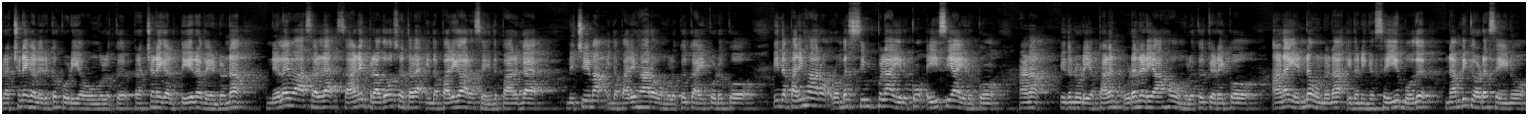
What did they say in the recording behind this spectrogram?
பிரச்சனைகள் இருக்கக்கூடிய உங்களுக்கு பிரச்சனைகள் தீர வேண்டும்னா நிலைவாசலில் சனி பிரதோஷத்தில் இந்த பரிகாரம் செய்து பாருங்கள் நிச்சயமாக இந்த பரிகாரம் உங்களுக்கு கை கொடுக்கும். இந்த பரிகாரம் ரொம்ப சிம்பிளாக இருக்கும் ஈஸியாக இருக்கும். ஆனால் இதனுடைய பலன் உடனடியாக உங்களுக்கு கிடைக்கும். ஆனால் என்ன ஒன்றுனா இதை நீங்கள் செய்யும்போது நம்பிக்கையோடு செய்யணும்.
